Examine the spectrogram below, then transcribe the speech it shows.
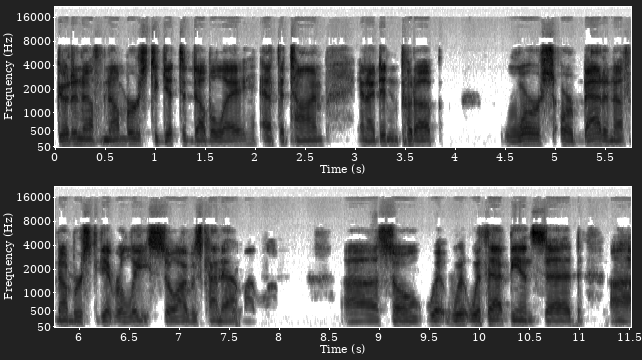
good enough numbers to get to double A at the time, and I didn't put up worse or bad enough numbers to get released. So I was kind of at my level. Uh, so with, that being said, uh,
